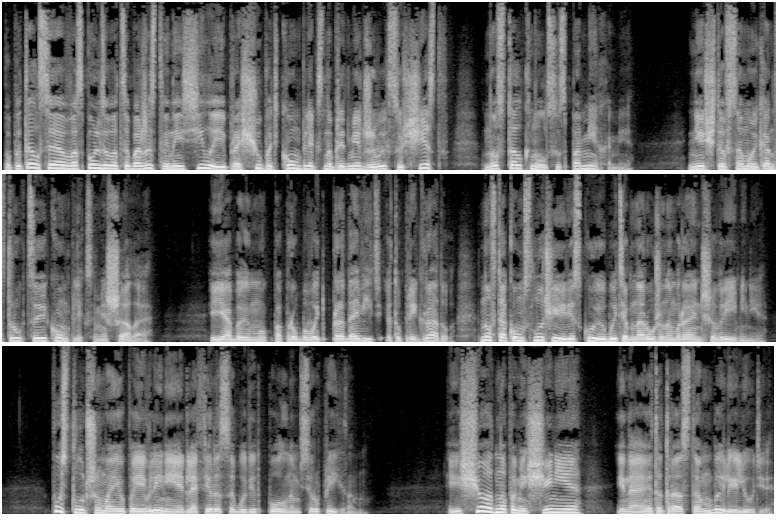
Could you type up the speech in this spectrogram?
Попытался воспользоваться божественной силой и прощупать комплекс на предмет живых существ, но столкнулся с помехами. Нечто в самой конструкции комплекса мешало. Я бы мог попробовать продавить эту преграду, но в таком случае рискую быть обнаруженным раньше времени. Пусть лучше мое появление для Ферреса будет полным сюрпризом. Еще одно помещение, и на этот раз там были люди,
